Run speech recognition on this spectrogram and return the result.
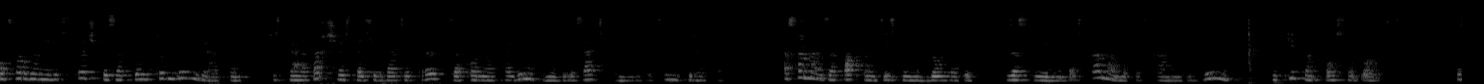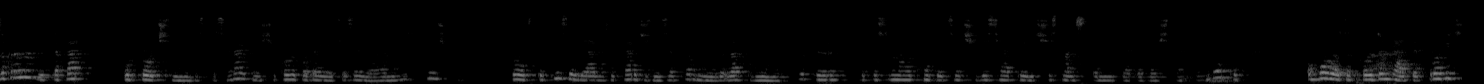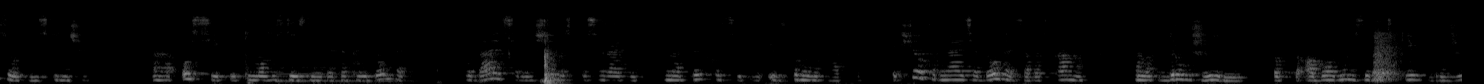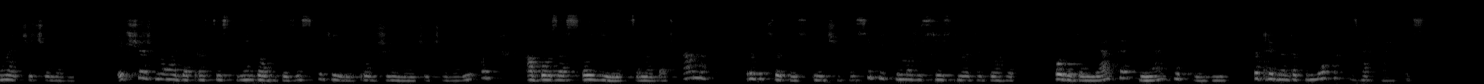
Оформлення відстрочки за пунктом 9 частини 1 статті 23 Закону України про мобілізацію та мобілізаційну підготовку, а саме за фактом здійснення догляду за своїми батьками або батьками дружини, які там особливості. Зокрема, відтепер уточнено безпосередньо, що коли подається заява на відстрочку, то в такій заяві, затвердженій за формою додатком номер 4 до постанови КМУ 560 від 16.05.24 року, обов'язок повідомляти про відсутність інших е, осіб, які можуть здійснювати такий догляд, покладається лише безпосередньо на тих осіб, і в тому випадку, якщо оформляється догляд за батьками саме дружини, тобто або одним з батьків дружини чи чоловіка. Якщо ж мова йде про здійснення догляду за своєю дружиною чи чоловіком, або за своїми цими батьками, про відсутність інших осіб, які можуть здійснювати догляд, повідомляти не потрібно. Потрібна допомога.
